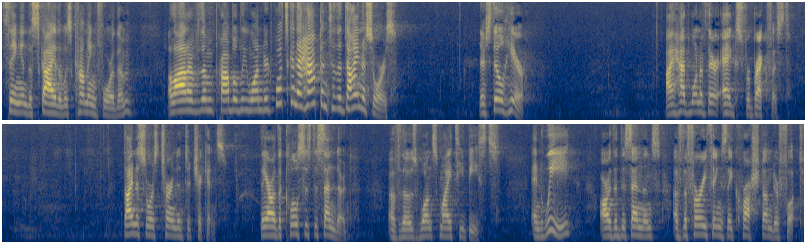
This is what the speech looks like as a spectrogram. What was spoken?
thing in the sky that was coming for them, a lot of them probably wondered what's going to happen to the dinosaurs? They're still here. I had one of their eggs for breakfast. Dinosaurs turned into chickens. They are the closest descendant of those once mighty beasts. And we are the descendants of the furry things they crushed underfoot.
